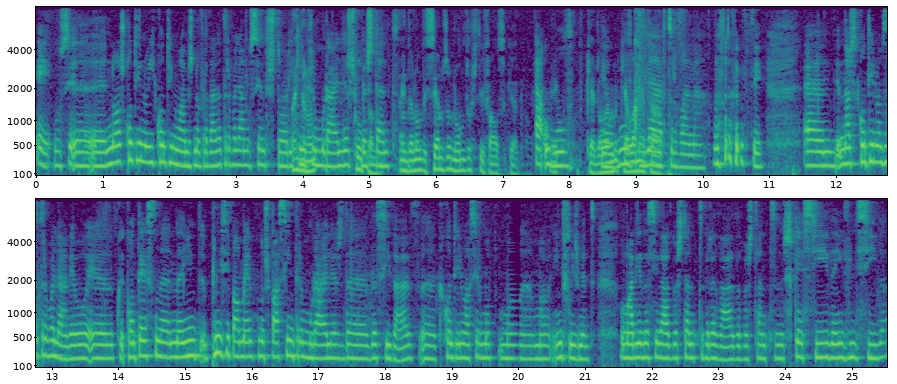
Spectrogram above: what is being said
É, o, uh, nós continu, continuamos, na verdade, a trabalhar no centro histórico, ainda entre não, muralhas, bastante. Ainda não dissemos o nome do festival sequer. Ah, o Bull. É, que é, é, o Bull que é Arte Urbana. Sim. Uh, nós continuamos a trabalhar, eu, é, acontece na, na, principalmente no espaço intramuralhas da, da cidade, uh, que continua a ser, uma, uma, uma, infelizmente, uma área da cidade bastante degradada, bastante esquecida, envelhecida,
